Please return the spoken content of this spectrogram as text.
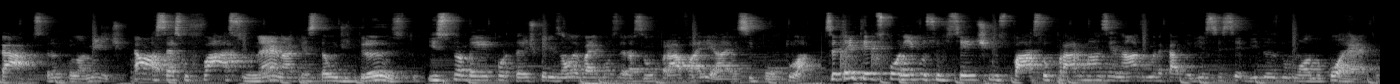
carros tranquilamente, é um acesso fácil né, na questão de trânsito, isso também é importante que eles vão levar em consideração para avaliar esse ponto lá. Você tem que ter disponível o suficiente espaço para armazenar as mercadorias recebidas do modo correto.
